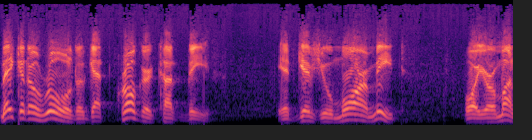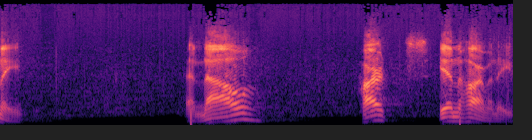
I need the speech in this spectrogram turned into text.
Make it a rule to get Kroger cut beef. It gives you more meat for your money. And now, Hearts in Harmony.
